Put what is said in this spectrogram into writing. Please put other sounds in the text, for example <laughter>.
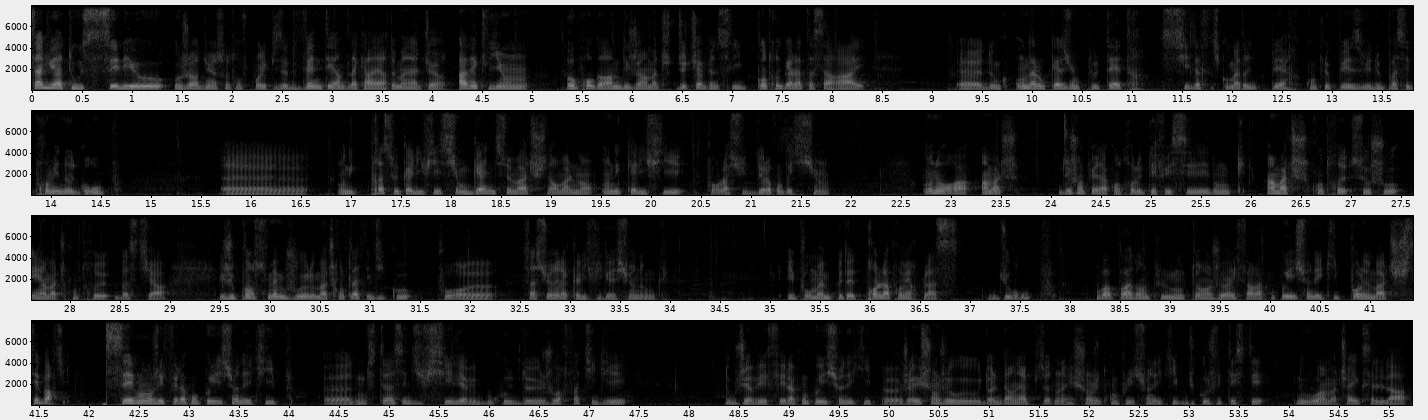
Salut à tous, c'est Léo. Aujourd'hui, on se retrouve pour l'épisode 21 de la carrière de manager avec Lyon. Au programme, déjà un match de Champions League contre Galatasaray. Euh, donc, on a l'occasion, peut-être, si l'Atlético Madrid perd contre le PSV, de passer premier de notre groupe. Euh, on est presque qualifié. Si on gagne ce match, normalement, on est qualifié pour la suite de la compétition. On aura un match de championnat contre le TFC, donc un match contre Sochaux et un match contre Bastia. Et je pense même jouer le match contre l'Atletico pour euh, s'assurer la qualification donc. Et pour même peut-être prendre la première place du groupe. On va pas attendre plus longtemps, je vais aller faire la composition d'équipe pour le match. C'est parti. C'est bon, j'ai fait la composition d'équipe. Euh, donc c'était assez difficile, il y avait beaucoup de joueurs fatigués. Donc j'avais fait la composition d'équipe, euh, j'avais changé dans le dernier épisode, on avait changé de composition d'équipe. Du coup je vais tester nouveau un match avec celle-là.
